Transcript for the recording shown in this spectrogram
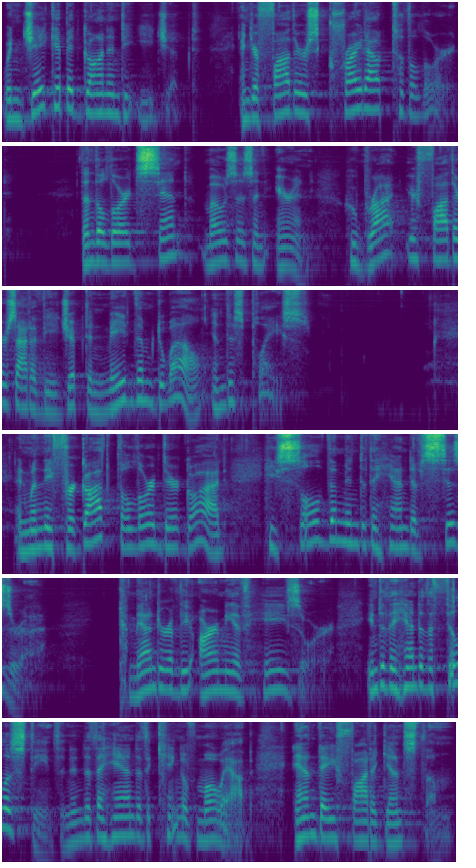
When Jacob had gone into Egypt, and your fathers cried out to the Lord, then the Lord sent Moses and Aaron, who brought your fathers out of Egypt and made them dwell in this place. And when they forgot the Lord their God, he sold them into the hand of Sisera, commander of the army of Hazor, into the hand of the Philistines, and into the hand of the king of Moab, and they fought against them.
